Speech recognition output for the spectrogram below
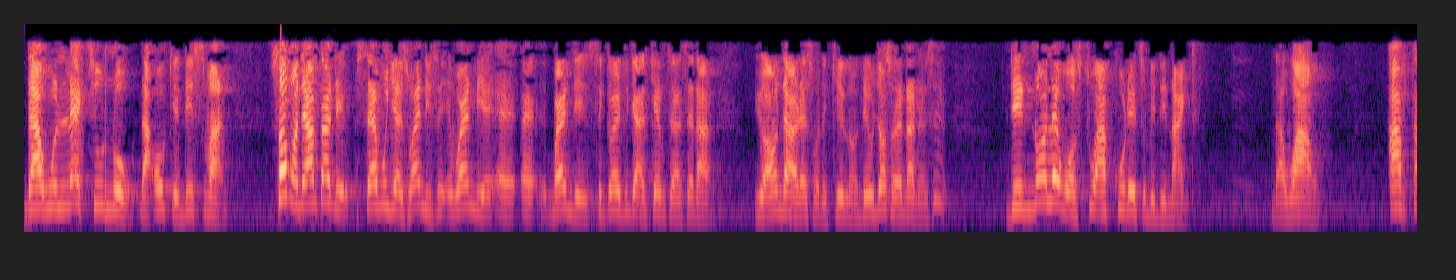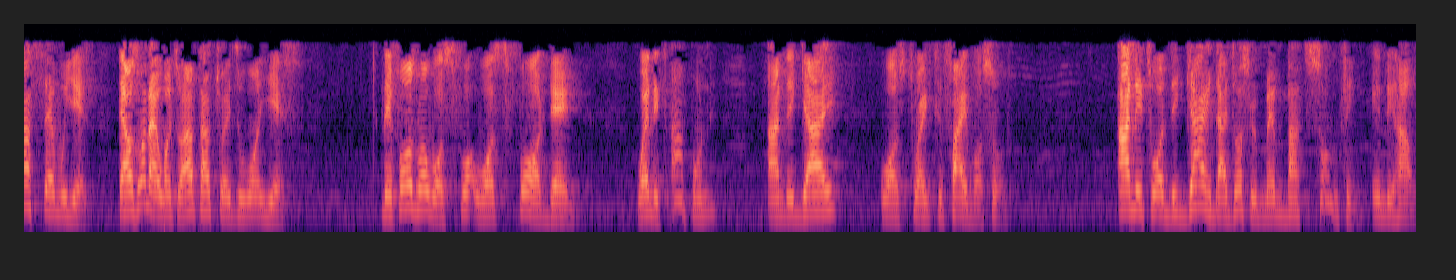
that will let you know that, okay, this man, Somebody after the seven years, when the when the uh, uh, when the security guys came to and said that you are under arrest for the killing, they would just surrender themselves. The knowledge was too accurate to be denied. That wow, after seven years, there was one I went to after 21 years. The first one was four, was four then when it happened, and the guy was 25 or so. And it was the guy that just remembered something in the house.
